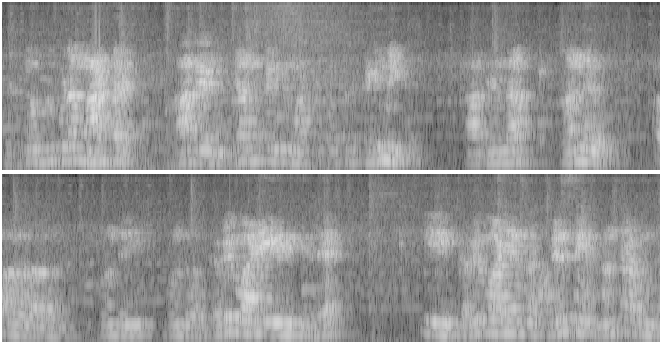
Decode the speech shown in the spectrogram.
ಪ್ರತಿಯೊಬ್ಬರು ಕೂಡ ಮಾಡ್ತಾರೆ. ಆದರೆ ವಿದ್ಯಾರ್ಥಿಗಳಿಗೆ ಮಾಡ್ತಕ್ಕಂಥದ್ದು ಕಡಿಮೆ. ಆದ್ದರಿಂದ ಒಂದು ಒಂದು ಒಂದು ಕವಿವಾಣಿ ರೀತಿ ಇದೆ. ಈ ಕವಿವಾಣಿಯನ್ನು ತಿಳಿಸಿ ನಂತರ ಒಂದು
